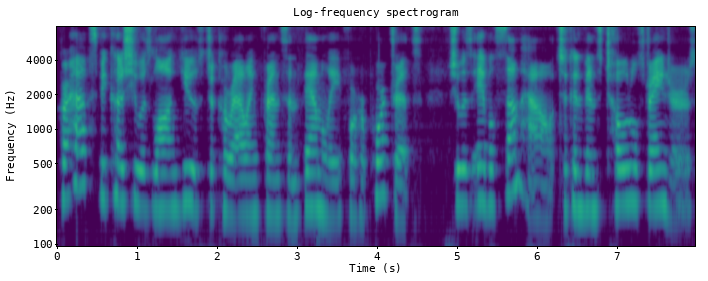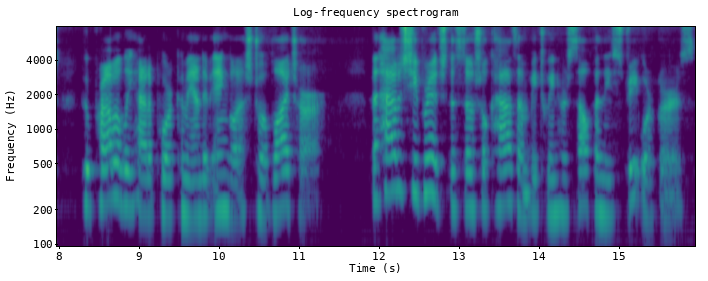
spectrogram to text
Perhaps because she was long used to corralling friends and family for her portraits, she was able somehow to convince total strangers who probably had a poor command of English to oblige her. But how did she bridge the social chasm between herself and these street workers?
